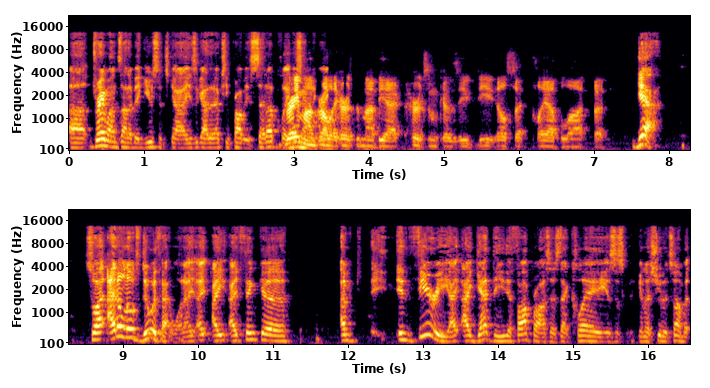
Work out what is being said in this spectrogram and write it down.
Uh, Draymond's not a big usage guy. He's a guy that actually probably set up. Klay. Draymond probably hurts him up. Yeah, hurts him because he, he will set Klay up a lot. But yeah, so I, I, don't know what to do with that one. I I, I think uh, I'm in theory I, I get the, the thought process that Klay is just going to shoot a ton, but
